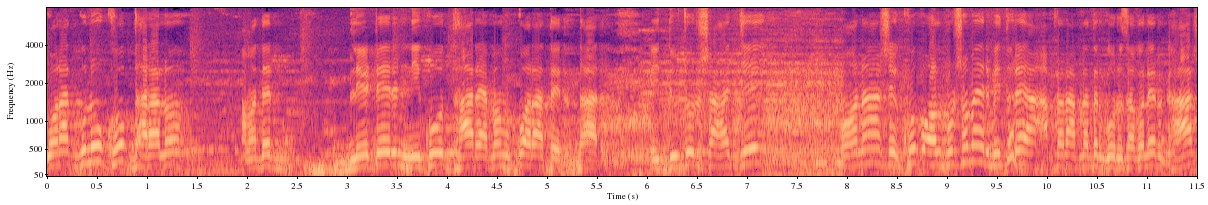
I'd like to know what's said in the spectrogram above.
করাতগুলোও খুব ধারালো। আমাদের ব্লেডের নিখুঁত ধার এবং করাতের ধার, এই দুটোর সাহায্যে অনায়াসে খুব অল্প সময়ের ভিতরে আপনারা আপনাদের গরু ছাগলের ঘাস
